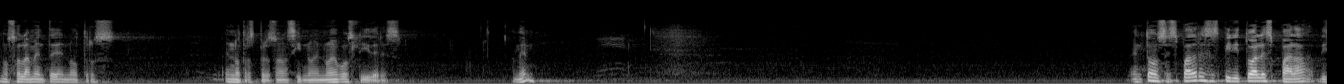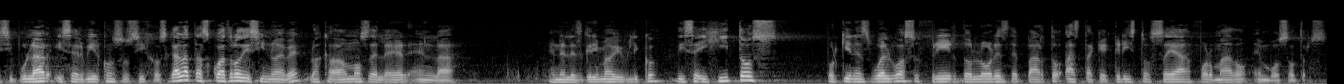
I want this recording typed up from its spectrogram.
no solamente en otros en otras personas, sino en nuevos líderes. Amén. Entonces, padres espirituales para disipular y servir con sus hijos. Gálatas 4:19, lo acabamos de leer en, la, en el esgrima bíblico, dice, hijitos, por quienes vuelvo a sufrir dolores de parto hasta que Cristo sea formado en vosotros.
